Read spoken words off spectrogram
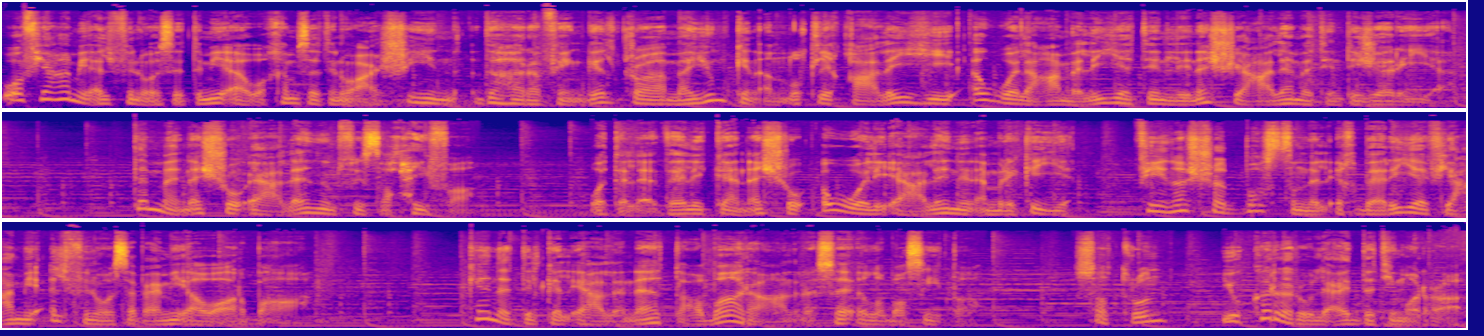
وفي عام 1625 ظهر في انجلترا ما يمكن أن نطلق عليه أول عملية لنشر علامة تجارية. تم نشر إعلان في صحيفة وتلا ذلك نشر أول إعلان أمريكي في نشرة بوسطن الإخبارية في عام 1704 كانت تلك الإعلانات عبارة عن رسائل بسيطة. سطر يكرر لعدة مرات.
